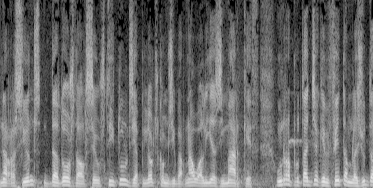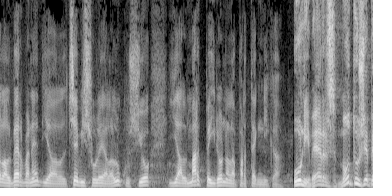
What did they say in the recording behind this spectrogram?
narracions de dos dels seus títols i a pilots com Gibernau, Elias i Márquez. Un reportatge que hem fet amb l'ajut de l'Albert Benet i el Xevi Soler a la locució i el Marc Peirón a la part tècnica. Univers MotoGP.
